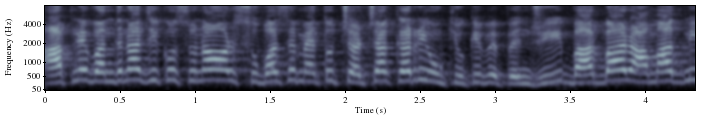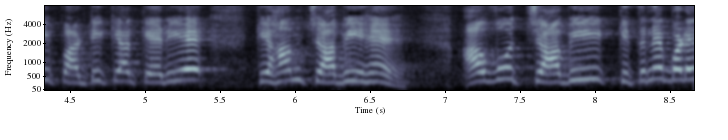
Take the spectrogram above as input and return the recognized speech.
आपने वंदना जी को सुना और सुबह से मैं तो चर्चा कर रही हूँ क्योंकि विपिन जी बार बार आम आदमी पार्टी क्या कह रही है कि हम चाबी हैं? अब वो चाबी कितने बड़े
